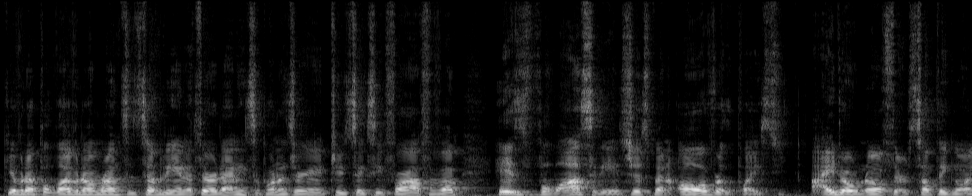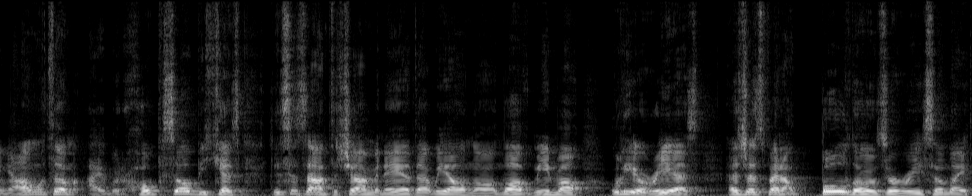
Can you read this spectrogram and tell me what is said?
giving up 11 home runs in 70 and a third innings. Opponents are getting 264 off of him. His velocity has just been all over the place. I don't know if there's something going on with him. I would hope so because this is not the Sean Manaea that we all know and love. Meanwhile, Julio Urias has just been a bulldozer recently.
